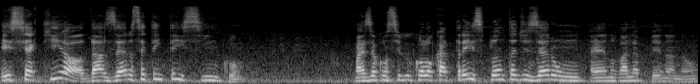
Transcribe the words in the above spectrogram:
Esse aqui, ó, dá 0,75. Mas eu consigo colocar três plantas de 0,1. É, não vale a pena não.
